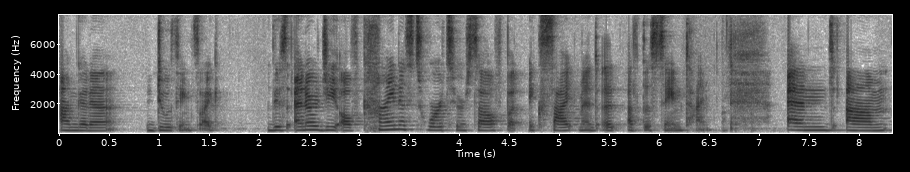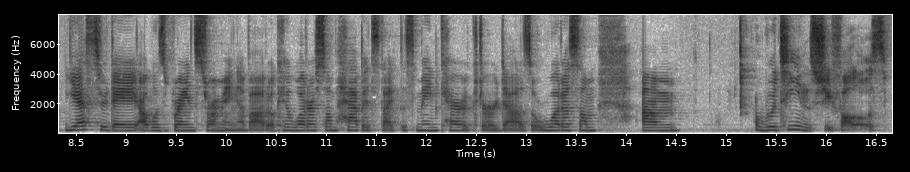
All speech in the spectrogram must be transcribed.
I'm gonna do things like this energy of kindness towards yourself, but excitement at, at the same time. And um, yesterday I was brainstorming about okay, what are some habits like this main character does, or what are some um, routines she follows.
